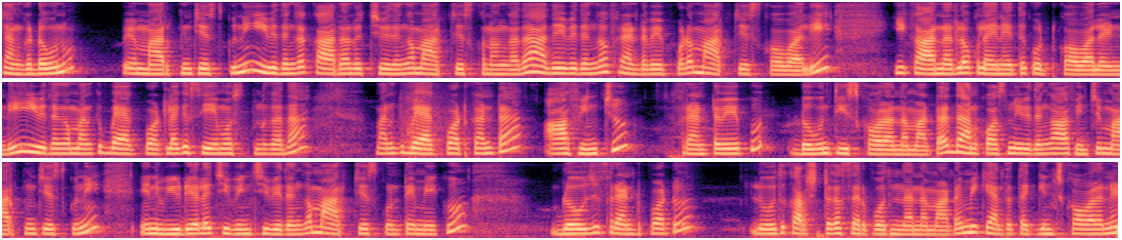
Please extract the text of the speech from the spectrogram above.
చంక డౌను మార్కింగ్ చేసుకుని ఈ విధంగా కార్నర్ వచ్చే విధంగా మార్క్ చేసుకున్నాం కదా అదే విధంగా ఫ్రంట్ వైపు కూడా మార్క్ చేసుకోవాలి. ఈ కార్నర్లో ఒక లైన్ అయితే కొట్టుకోవాలండి. ఈ విధంగా మనకి బ్యాక్ పార్ట్ లాగే సేమ్ వస్తుంది కదా మనకి బ్యాక్ పార్ట్ కంట హాఫ్ ఇంచు ఫ్రంట్ వైపు డౌన్ తీసుకోవాలన్నమాట. దానికోసం ఈ విధంగా హాఫ్ ఇంచ్ మార్కింగ్ చేసుకుని నేను వీడియోలో చూపించే విధంగా మార్క్ చేసుకుంటే మీకు బ్లౌజ్ ఫ్రంట్ పాటు లోతు కరెక్ట్గా సరిపోతుంది అన్నమాట మీకు ఎంత తగ్గించుకోవాలని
